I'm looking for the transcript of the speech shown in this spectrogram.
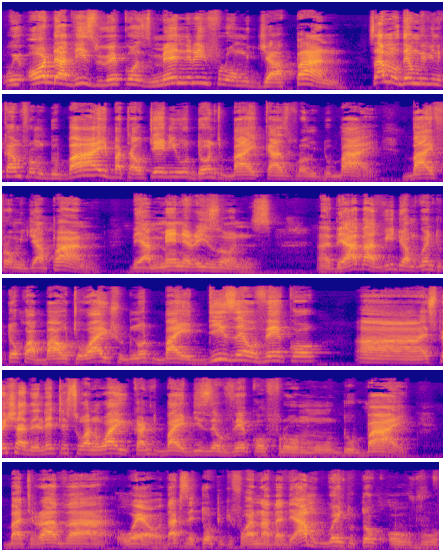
We order these vehicles mainly from Japan. Some of them even come from Dubai, but I'll tell you, don't buy cars from Dubai. Buy from Japan. There are many reasons. Uh, the other video I'm going to talk about why you should not buy a diesel vehicle, uh, especially the latest one, why you can't buy diesel vehicle from Dubai, but rather, well, that's the topic for another day. I'm going to talk of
